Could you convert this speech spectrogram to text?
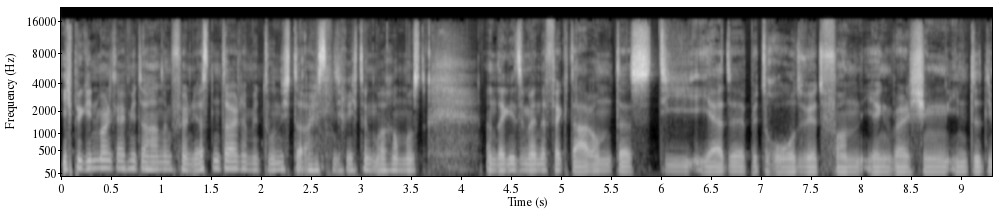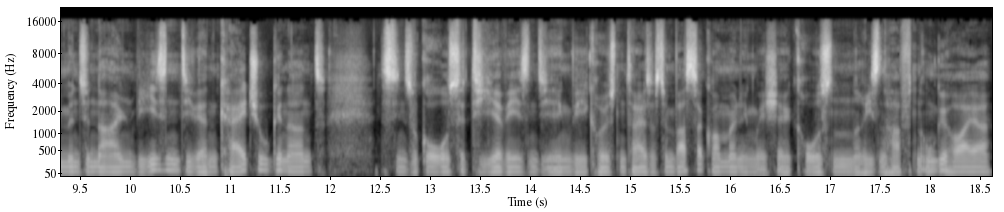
Ich beginne mal gleich mit der Handlung für den ersten Teil, damit du nicht da alles in die Richtung machen musst. Und da geht es im Endeffekt darum, dass die Erde bedroht wird von irgendwelchen interdimensionalen Wesen, die werden Kaiju genannt. Das sind so große Tierwesen, die irgendwie größtenteils aus dem Wasser kommen, irgendwelche großen, riesenhaften Ungeheuer.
